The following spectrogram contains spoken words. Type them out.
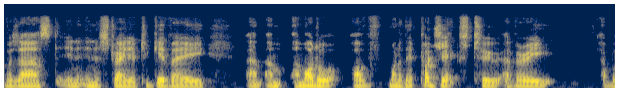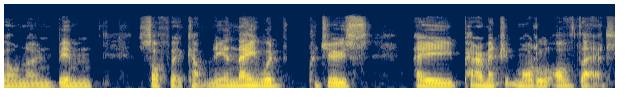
was asked in, in Australia to give a, a, a model of one of their projects to a very well-known BIM software company, and they would produce a parametric model of that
